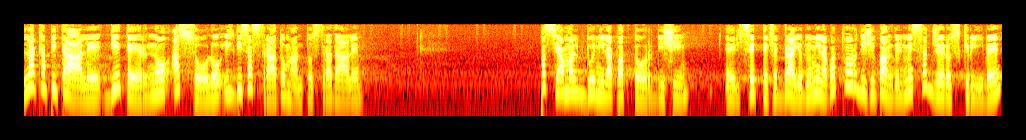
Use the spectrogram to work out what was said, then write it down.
la capitale di Eterno ha solo il disastrato manto stradale. Passiamo al 2014, è il 7 febbraio 2014 quando il messaggero scrive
